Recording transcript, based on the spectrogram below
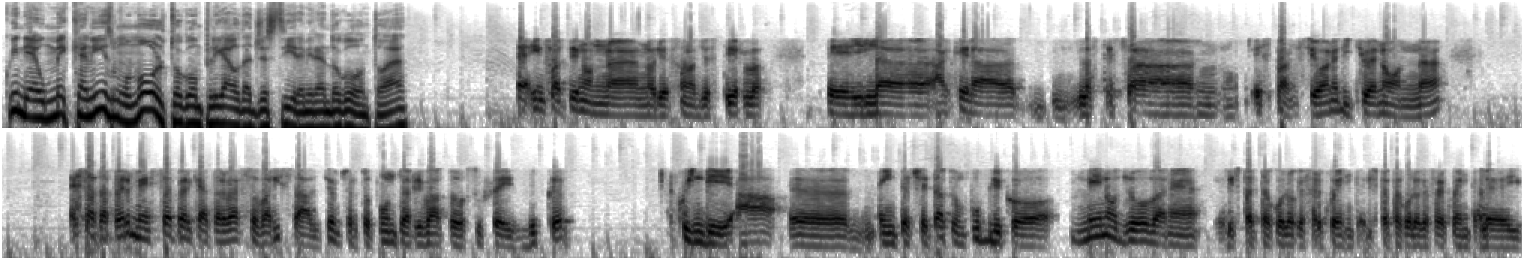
Quindi è un meccanismo molto complicato da gestire, mi rendo conto. Eh? Eh, infatti non, non, riescono a gestirlo. Il, anche la, la stessa espansione di QAnon è stata permessa perché attraverso vari salti a un certo punto è arrivato su Facebook quindi ha eh, intercettato un pubblico meno giovane rispetto a quello che frequenta, quello che frequenta le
